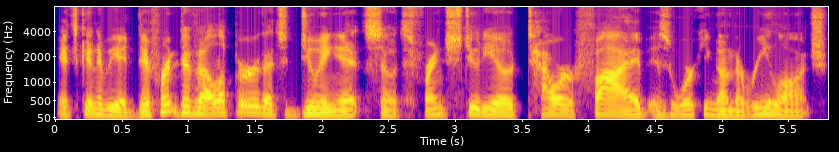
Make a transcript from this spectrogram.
It's going to be a different developer that's doing it. So it's French studio Tower 5 is working on the relaunch.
